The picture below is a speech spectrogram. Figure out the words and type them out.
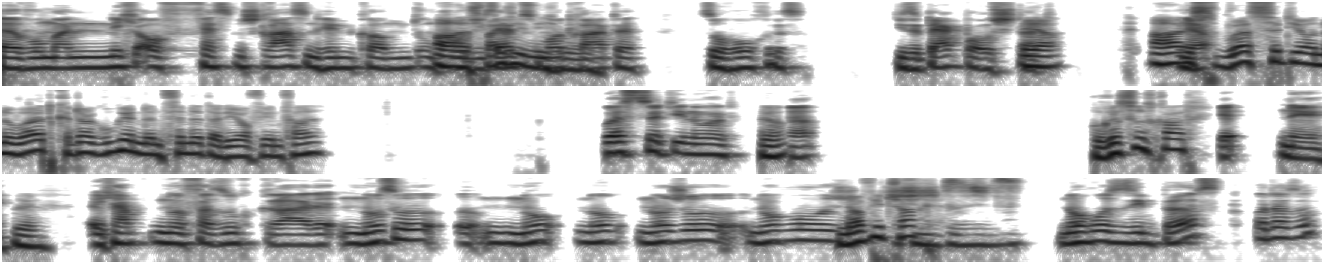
äh, wo man nicht auf festen Straßen hinkommt und Ah, wo die. Selbstmordrate so hoch ist. Diese Bergbaustadt. Ja. Ah, Ja. ist Worst City on the World. Könnt ihr googeln, dann findet ihr die auf jeden Fall. West City in the World. Wo bist du es gerade? Nee. Nee. Ich habe nur versucht gerade Noso, äh, no, no, Nojo, Noro, Novichok? Novosibirsk oder so?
